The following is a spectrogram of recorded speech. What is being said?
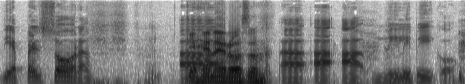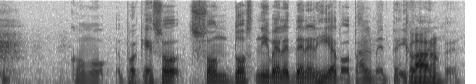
10 personas. Qué a- generoso. A, a, a mil y pico. Como, porque eso son dos niveles de energía totalmente Claro. diferentes.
